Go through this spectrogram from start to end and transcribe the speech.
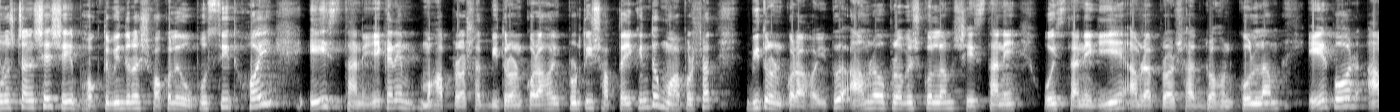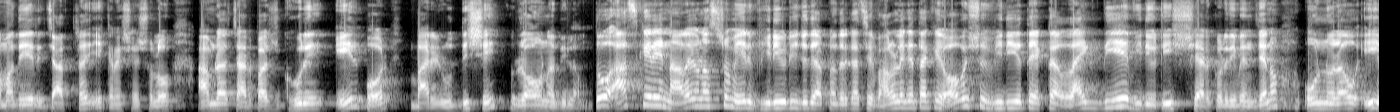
অনুষ্ঠান শেষে ভক্তবৃন্দরা সকলে উপস্থিত হয় এই স্থানে। এখানে মহাপ্রসাদ বিতরণ করা হয়, প্রতি সপ্তাহে কিন্তু মহাপ্রসাদ বিতরণ করা হয়। তো আমরাও প্রবেশ করলাম সেই স্থানে, ওই স্থানে গিয়ে আমরা প্রসাদ গ্রহণ করলাম। এরপর আমাদের যাত্রা এখানে শেষ হলো। আমরা চারপাশ ঘুরে এরপর বাড়ির উদ্দেশ্যে রওনা দিলাম। তো আজকের এই নারায়ণ আশ্রমের ভিডিওটি যদি আপনাদের কাছে ভালো লেগে থাকে, অবশ্যই ভিডিওতে একটা লাইক দিয়ে ভিডিওটি শেয়ার করে দিবেন, যেন অন্যরাও এই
